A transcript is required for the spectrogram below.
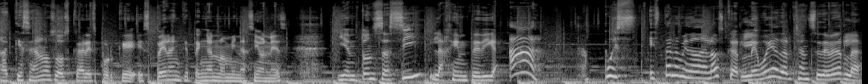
a que sean los Oscars porque esperan que tengan nominaciones. Y entonces así la gente diga, ah, pues está nominada al Oscar, le voy a dar chance de verla.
